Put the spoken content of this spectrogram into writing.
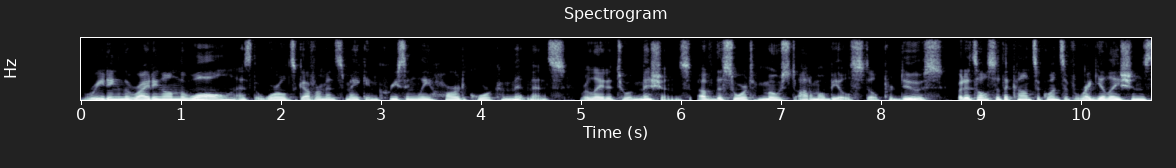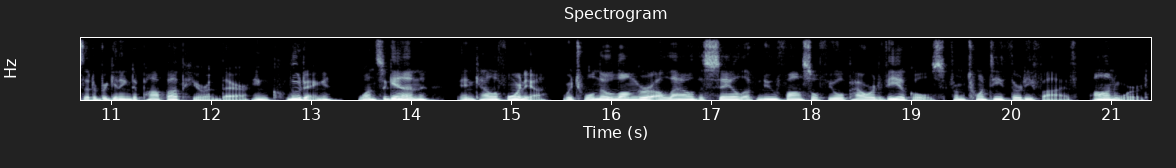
reading the writing on the wall as the world's governments make increasingly hardcore commitments related to emissions of the sort most automobiles still produce, but it's also the consequence of regulations that are beginning to pop up here and there, including, once again, in California, which will no longer allow the sale of new fossil fuel powered vehicles from 2035 onward.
